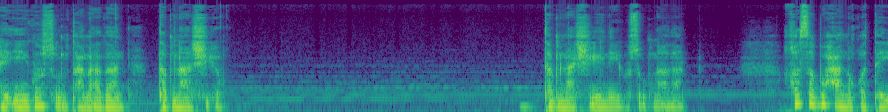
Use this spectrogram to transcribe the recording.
ay iigu suntanaadaan tabnaashiyo. Tabnaashiyo inay igu sugnaadaan. Khasab waxaa noqotay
